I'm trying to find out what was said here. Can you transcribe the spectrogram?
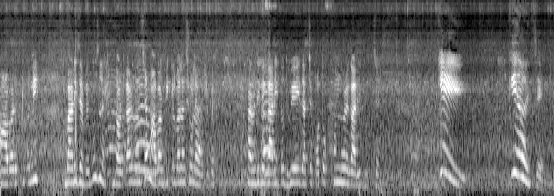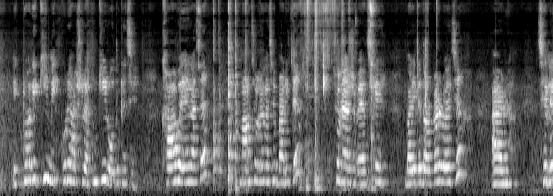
মা আবার একটুখানি বাড়ি যাবে, বুঝলে? দরকার রয়েছে, মা আবার বিকেলবেলা চলে আসবে। আর ওদিকে গাড়ি তো ধুয়েই যাচ্ছে, কতক্ষণ ধরে গাড়ি ধুচ্ছে? কি? কি হয়েছে? একটু আগে কি মেঘ করে আসলো, এখন কি রোদ উঠেছে? খাওয়া হয়ে গেছে, মা চলে গেছে বাড়িতে, চলে আসবে আজকে। বাড়িতে দরকার রয়েছে, আর ছেলে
